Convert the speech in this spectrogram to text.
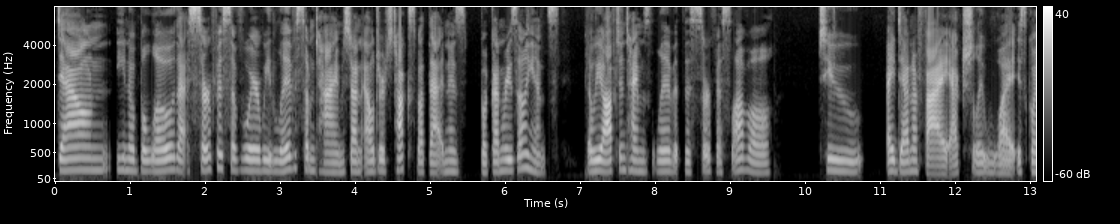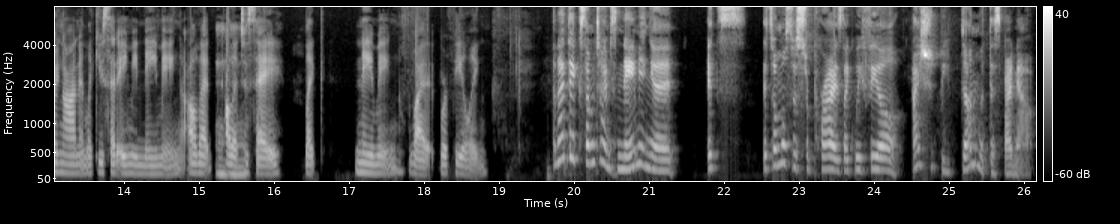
down, you know, below that surface of where we live sometimes. John Eldredge talks about that in his book on resilience, that we oftentimes live at the surface level to identify actually what is going on and like you said amy naming all that mm-hmm. all that mm-hmm. to say like naming what we're feeling and i think sometimes naming it it's it's almost a surprise like we feel i should be done with this by now.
